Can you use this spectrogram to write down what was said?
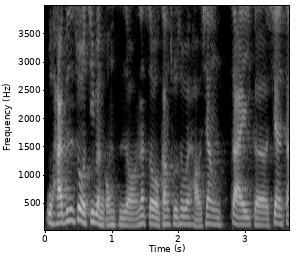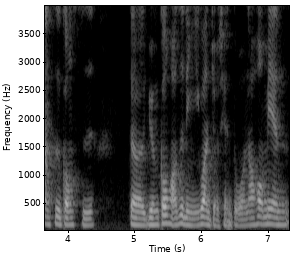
我还不是做基本工资哦。那时候我刚出社会，好像在一个现在上市公司的员工，好像是领一万九千多。然后后面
